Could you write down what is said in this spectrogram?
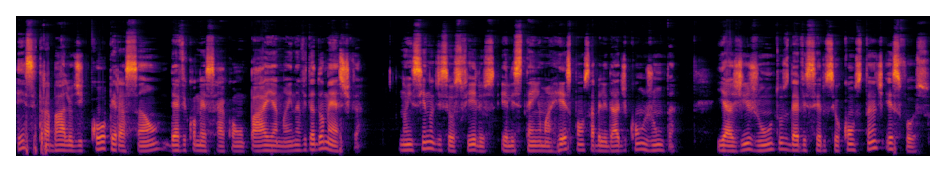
esse trabalho de cooperação deve começar com o pai e a mãe na vida doméstica. No ensino de seus filhos, eles têm uma responsabilidade conjunta e agir juntos deve ser o seu constante esforço.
